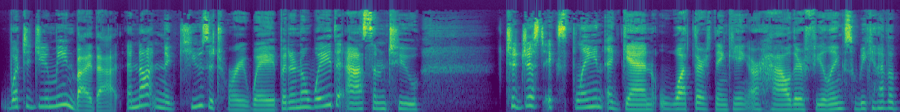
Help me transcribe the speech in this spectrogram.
what did you mean by that? And not in an accusatory way, but in a way that asks them to to just explain again what they're thinking or how they're feeling so we can have a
